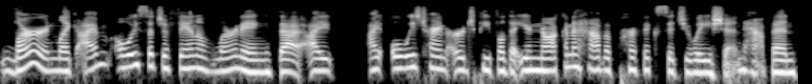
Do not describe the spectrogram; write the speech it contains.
learn. Like I'm always such a fan of learning that I I always try and urge people that you're not going to have a perfect situation happen.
